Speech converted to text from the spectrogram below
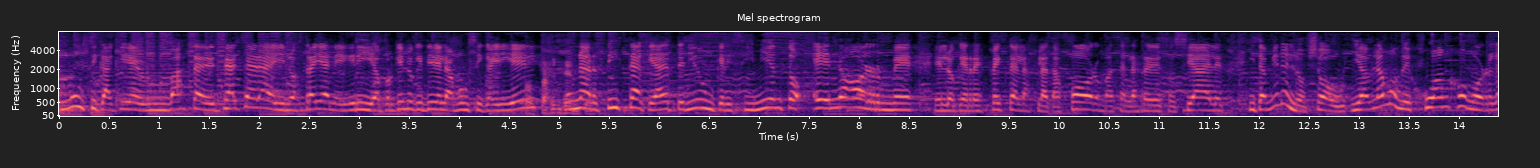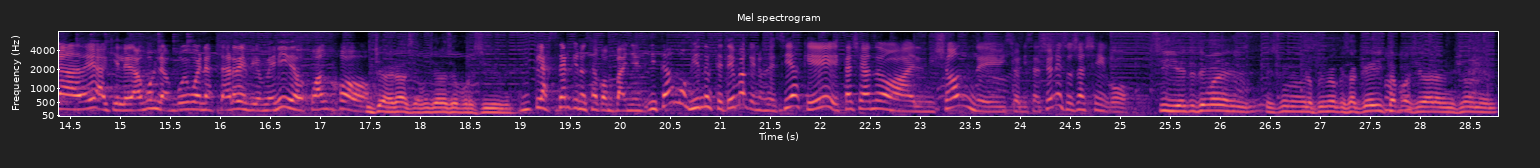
con música aquí en Basta de Cháchara y nos trae alegría, porque es lo que tiene la música. Y él, Totalmente. un artista que ha tenido un crecimiento enorme en lo que respecta a las plataformas, en las redes sociales y también en los shows. Y hablamos de Juanjo Morgade, a quien le damos las muy buenas tardes. Bienvenido, Juanjo. Muchas gracias, muchas gracias por recibirme. Un placer que nos acompañes. Y estábamos viendo este tema que nos decías que está llegando al millón de visualizaciones o ya llegó. Sí, este tema es, es uno de los primeros que saqué y está para llegar al millón en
